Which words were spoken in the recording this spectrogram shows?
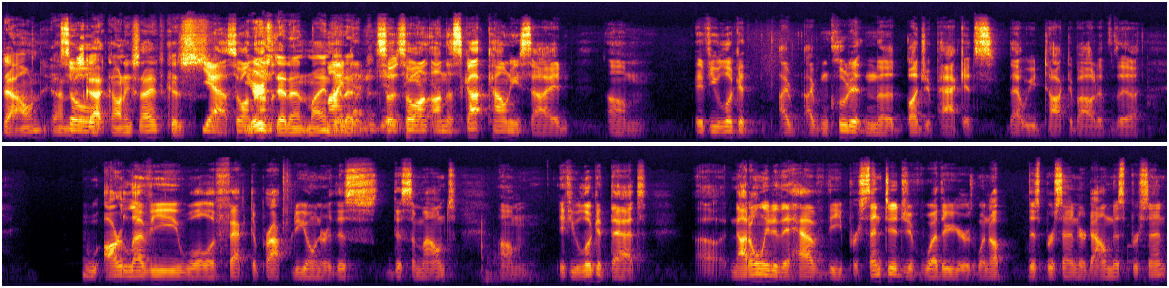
down on the Scott County side? Because Yeah, so on- yours the- didn't, mine Mine didn't. didn't. So, so on, on the Scott County side, um, if you look at, I've, I've included in the budget packets that we talked about of the, our levy will affect a property owner this, this amount. Um, if you look at that, uh, not only do they have the percentage of whether yours went up this percent or down this percent,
